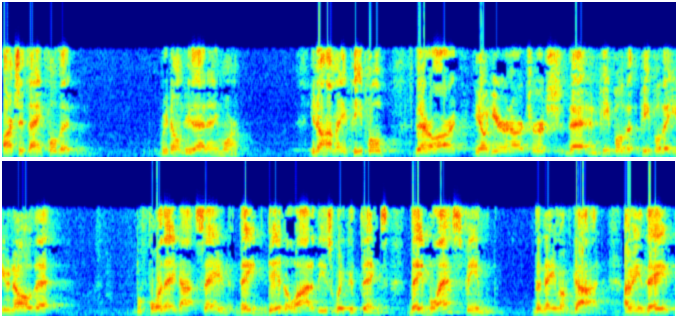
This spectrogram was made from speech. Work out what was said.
Aren't you thankful that we don't do that anymore? You know how many people there are, you know, here in our church that, and people that, people that you know that before they got saved, they did a lot of these wicked things. They blasphemed the name of God. I mean, they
